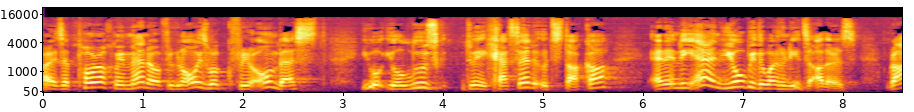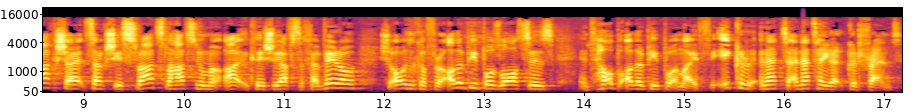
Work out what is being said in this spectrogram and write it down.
It's a Porach Mimeno. If you can always work for your own best, you'll, you'll lose doing Chesed Utzedakah, and in the end, you'll be the one who needs others. Rak uh, Chavero should always look for other people's losses and to help other people in life. And that's, and that's how you get good friends.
